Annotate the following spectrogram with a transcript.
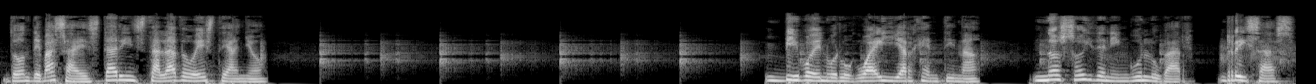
¿Dónde vas a estar instalado este año?. Vivo en Uruguay y Argentina. No soy de ningún lugar, risas.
